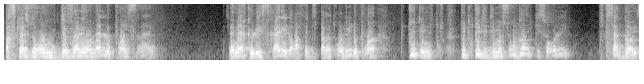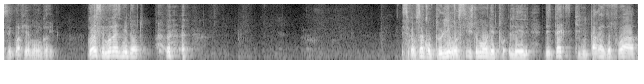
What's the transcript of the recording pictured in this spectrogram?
Parce qu'elles auront dévoilé en elles le point Israël. La manière que l'Israël, il aura fait disparaître en lui le point, toutes les, toutes, toutes les dimensions goy qui sont en lui. Parce que ça, goy, c'est quoi finalement goy? Goy, c'est mauvaise midote. C'est comme ça qu'on peut lire aussi justement des, les- des textes qui nous paraissent des fois,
